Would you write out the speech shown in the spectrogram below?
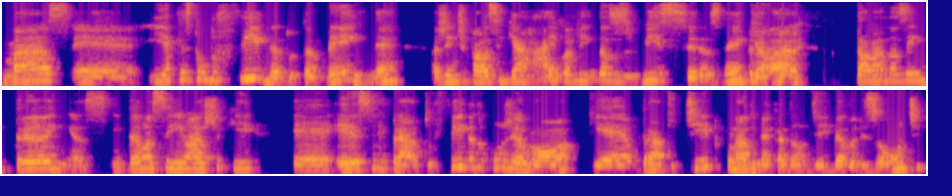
Mas, é, e a questão do fígado também, né? A gente fala assim que a raiva vem das vísceras, né? Que ela está lá nas entranhas. Então, assim, eu acho que é, esse prato, fígado com geló, que é um prato típico lá do Mercadão de Belo Horizonte,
